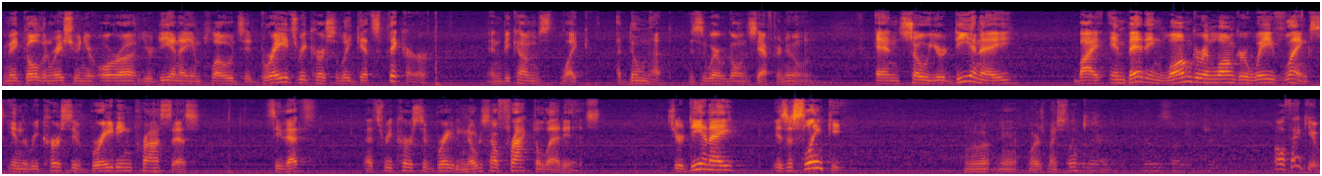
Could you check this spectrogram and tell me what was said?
You make golden ratio in your aura, your DNA implodes, it braids recursively, gets thicker, and becomes like a donut. This is where we're going this afternoon. And so your DNA, by embedding longer and longer wavelengths in the recursive braiding process, see that's that's recursive braiding. Notice how fractal that is. So your DNA is a slinky. Uh, yeah, where's my slinky? Oh, thank you.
